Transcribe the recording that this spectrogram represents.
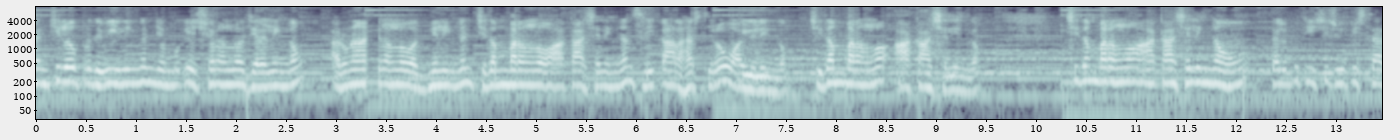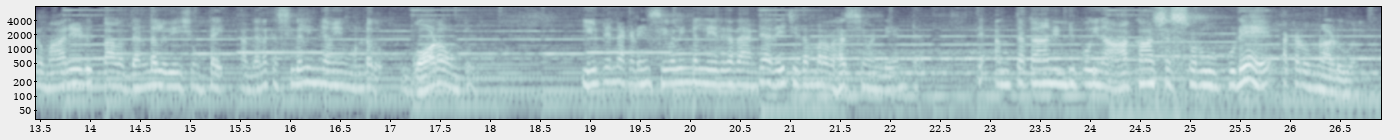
కంచిలో పృథివీలింగం జంబుకేశ్వరంలో జలలింగం అరుణాచలంలో అగ్నిలింగం చిదంబరంలో ఆకాశలింగం శ్రీకాళహస్తిలో వాయులింగం. చిదంబరంలో ఆకాశలింగం. చిదంబరంలో ఆకాశలింగం తలుపు తీసి చూపిస్తారు. మారేడు కాల దండలు వేసి ఉంటాయి. ఆ వెనక శివలింగం ఏమి ఉండదు. గోడ ఉంటుంది. ఏమిటంటే అక్కడ ఏం శివలింగం లేదు కదా అంటే అదే చిదంబర రహస్యం అండి అంటారు అంటే అంతటా నిండిపోయిన ఆకాశ స్వరూపుడే అక్కడ ఉన్నాడు అని.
